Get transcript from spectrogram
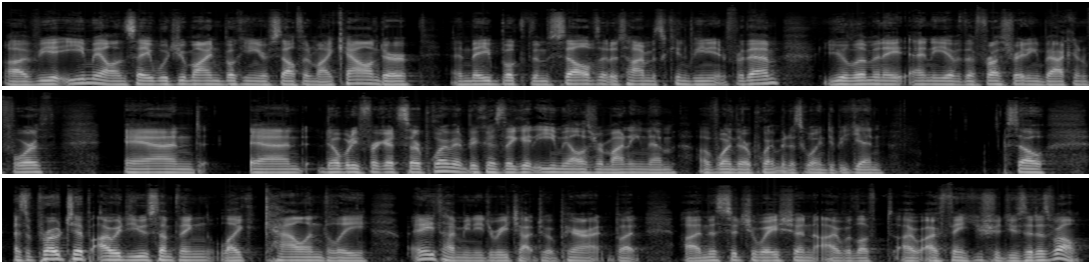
uh, via email and say, Would you mind booking yourself in my calendar? And they book themselves at a time that's convenient for them. You eliminate any of the frustrating back and forth. And and nobody forgets their appointment because they get emails reminding them of when their appointment is going to begin. So, as a pro tip, I would use something like Calendly anytime you need to reach out to a parent. But uh, in this situation, I would love, to, I, I, think you should use it as well.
